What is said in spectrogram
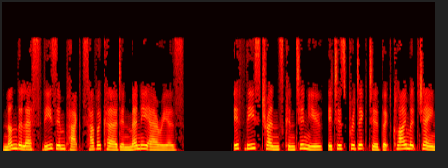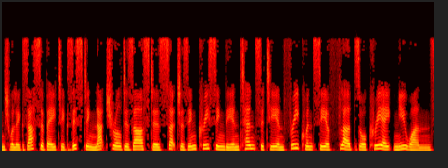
nonetheless these impacts have occurred in many areas. If these trends continue, it is predicted that climate change will exacerbate existing natural disasters such as increasing the intensity and frequency of floods or create new ones.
